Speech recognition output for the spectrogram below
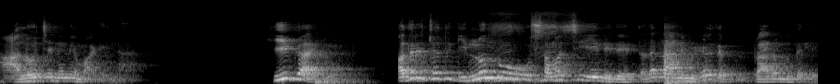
ಆಲೋಚನೆನೇ ಮಾಡಿಲ್ಲ. ಹೀಗಾಗಿ ಅದರ ಜೊತೆಗೆ ಇನ್ನೊಂದು ಸಮಸ್ಯೆ ಏನಿದೆ ಅಂತಂದರೆ ನಾನು ನಿಮಗೆ ಹೇಳಿದೆ ಪ್ರಾರಂಭದಲ್ಲಿ.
